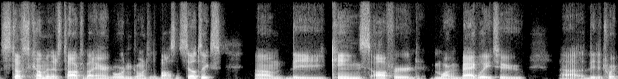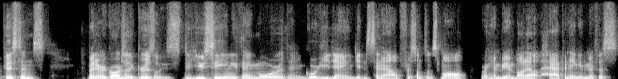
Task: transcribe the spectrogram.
stuff's coming. There's talks about Aaron Gordon going to the Boston Celtics. Um, the Kings offered Marvin Bagley to uh, the Detroit Pistons. But in regards to the Grizzlies, do you see anything more than Gorgui Dieng getting sent out for something small or him being bought out happening in Memphis?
